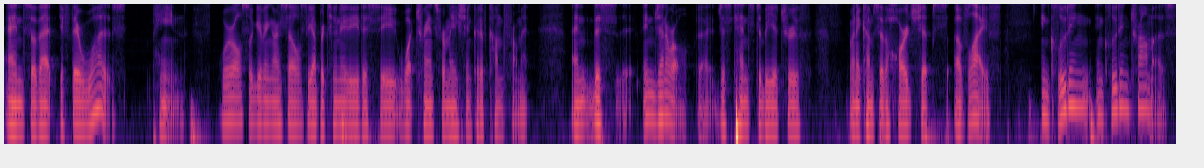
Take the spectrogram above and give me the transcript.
And so that if there was pain, we're also giving ourselves the opportunity to see what transformation could have come from it. And this, in general, uh, just tends to be a truth when it comes to the hardships of life, including including traumas.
